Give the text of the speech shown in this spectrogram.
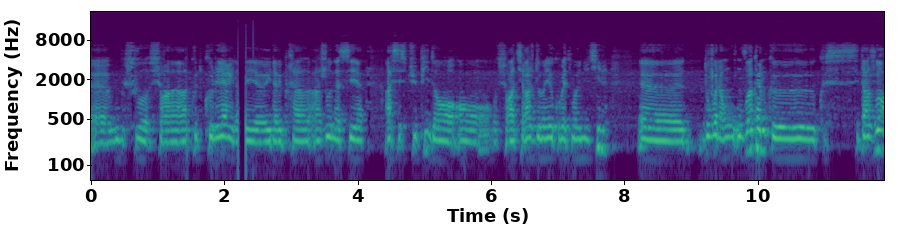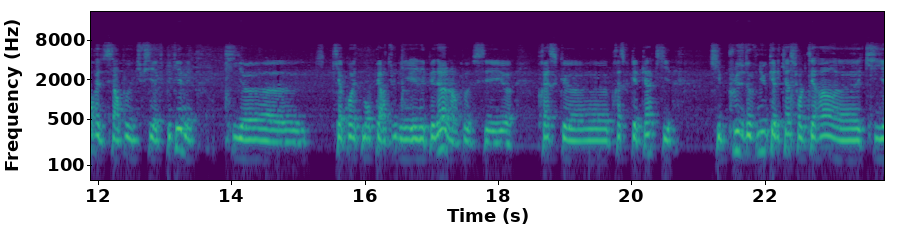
euh, où sur, un, coup de colère il avait il avait pris un, un jaune assez assez stupide en, sur un tirage de maillot complètement inutile. Euh, donc voilà, on, voit quand même que, c'est un joueur, en fait, c'est un peu difficile à expliquer, mais qui, euh, qui a complètement perdu les, les pédales un peu. C'est euh, presque, presque quelqu'un qui, qui est plus devenu quelqu'un sur le terrain qui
